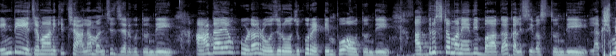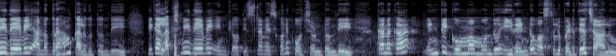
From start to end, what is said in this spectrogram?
ఇంటి యజమానికి చాలా మంచి జరుగుతుంది. ఆదాయం కూడా రోజు రోజుకు రెట్టింపు అవుతుంది. అదృష్టం అనేది బాగా కలిసి వస్తుంది. లక్ష్మీదేవి అనుగ్రహం కలుగుతుంది. ఇక లక్ష్మీదేవి ఇంట్లో తిష్ట వేసుకొని కూర్చుంటుంది. కనుక ఇంటి గుమ్మం ముందు ఈ రెండు వస్తువులు పెడితే చాలు.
